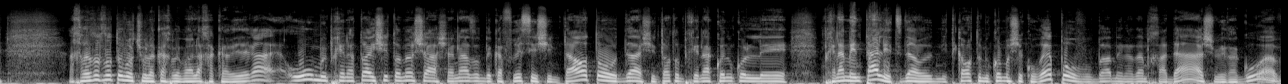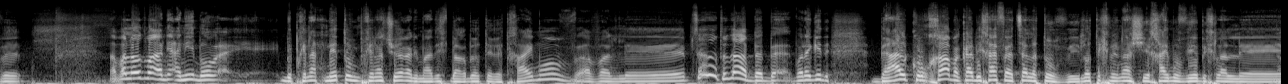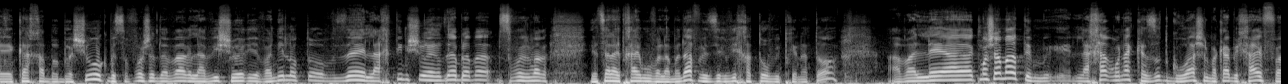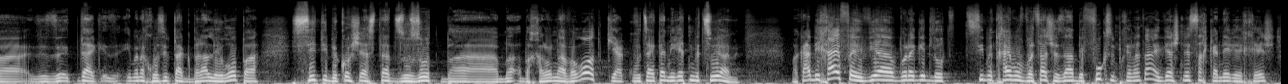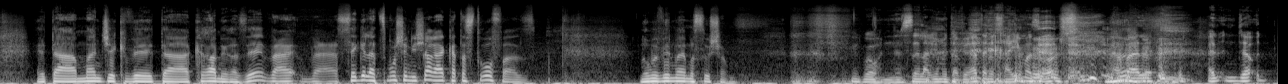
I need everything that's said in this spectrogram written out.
החלטות לא טובות שהוא לקח במהלך הקריירה. הוא מבחינתו האישית אומר שהשנה הזאת בקפריסין שינתה אותו, יודע, שינתה אותו מבחינה, קודם כל, מבחינה מנטלית, אתה יודע, הוא נתקע אותו מכל מה שקורה פה, והוא בא בן אדם חדש ורגוע, ו... אבל עוד פעם, אני, אני בוא, מבחינת נטו, מבחינת שוער, אני מעדיף בהרבה יותר את חיימוב, אבל uh, בסדר, אתה יודע, בוא נגיד, בעל כורחה, מכבי חיפה יצא לטוב, והיא לא תכננה שחיימוב יהיה בכלל uh, ככה ב- בשוק, בסופו של דבר להביא שוער יווני לא טוב, זה, להחתים שוער, זה, בסופו של דבר יצא לה את חיימוב על המדף, וזה הרוויחה טוב מבחינתו. אבל uh, כמו שאמרתם, לאחר עונה כזאת גרועה של מכבי חיפה, זה, אתה יודע, אם אנחנו עושים את ההגבלה לאירופה, סיטי בקושי עשתה תזוזות בחלון העברות, כי הקבוצה הייתה נראית מצוין. מכבי חיפה הביאה, בוא נגיד, שים את חיימוב בצד, שזה היה בפוקס מבחינתה, הביאה שני שחקני רכש, את המנג'ק ואת הקראמר הזה, וה, והסגל עצמו שנשאר היה קטסטרופה, אז לא מבין מה הם עשו שם. בואו, ננסה להרים את אווירת הנכאים הזאת, אבל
